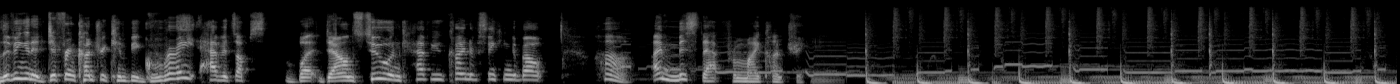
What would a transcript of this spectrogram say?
living in a different country can be great, have its ups but downs too, and have you kind of thinking about, huh, I miss that from my country.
